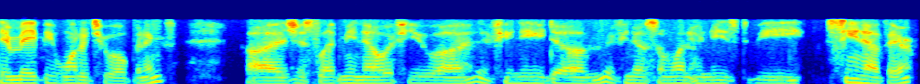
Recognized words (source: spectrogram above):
there may be one or two openings. Uh, just let me know if you uh, if you need um, if you know someone who needs to be seen out there.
